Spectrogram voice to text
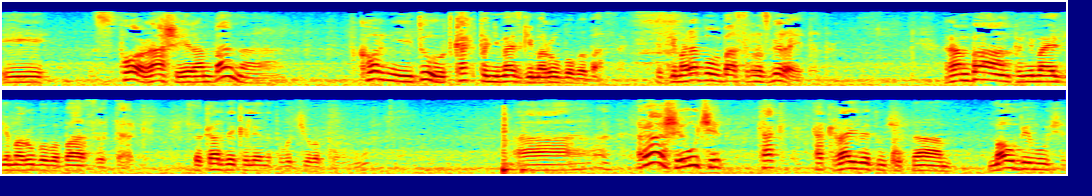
И спор Раши и Рамбана в корне идут, как понимать Гемару Боба Басра. Ведь Гемара Боба Басра разбирает это. Рамбан понимает Гемару Боба Басра так, что каждое колено получило поровну. А Раши учит, как, как Райвет учит там, Маубим учит.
